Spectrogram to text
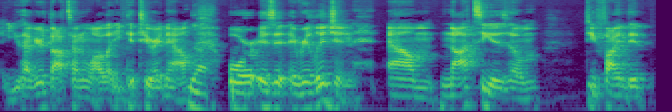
you have your thoughts on? Well, I'll let you get to right now. Yeah. Or is it a religion? Um, Nazism defined it.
